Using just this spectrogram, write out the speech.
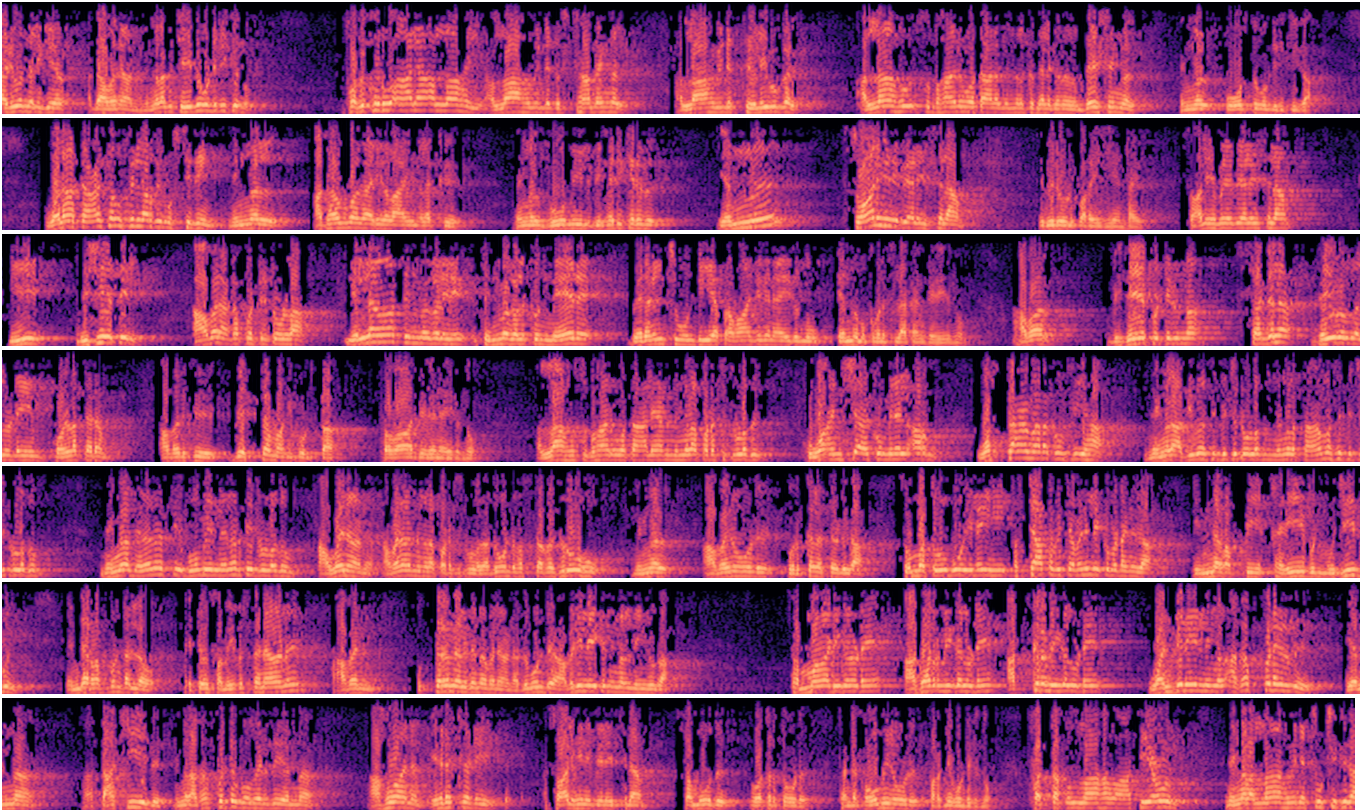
കഴിവ് നൽകിയത് അവനാണ്. നിങ്ങളത് ചെയ്തുകൊണ്ടിരിക്കുന്നു. ഫതുക്കുറു ആല അള്ളാഹി അള്ളാഹുവിന്റെ ദൃഷ്ടാന്തങ്ങൾ അള്ളാഹുവിന്റെ തെളിവുകൾ അള്ളാഹു സുബാനുവതാല നിങ്ങൾക്ക് നൽകുന്ന നിർദ്ദേശങ്ങൾ നിങ്ങൾ ഓർത്തുകൊണ്ടിരിക്കുക. വലാ താഴ്സൗഫില്ലറി മുസ്തിദീൻ നിങ്ങൾ അധർമ്മകാരികളായി നിലയ്ക്ക് നിങ്ങൾ ഭൂമിയിൽ വിഹരിക്കരുത് എന്ന് സ്വാലിഹ് നബി അലൈഹി ഇസ്ലാം ഇവരോട് പറയുകയുണ്ടായി. സാലിഹ് നബി അലൈഹി ഇസ്ലാം ഈ വിഷയത്തിൽ അവരകപ്പെട്ടിട്ടുള്ള എല്ലാ തിന്മകളിലെ തിന്മകൾക്കും നേരെ വിരൽ ചൂണ്ടിയ പ്രവാചകനായിരുന്നു എന്ന് നമുക്ക് മനസ്സിലാക്കാൻ കഴിയുന്നു. അവർ വിധേയപ്പെട്ടിരുന്ന സകല ദൈവങ്ങളുടെയും കൊള്ളത്തരം അവർക്ക് വ്യക്തമാക്കി കൊടുത്ത പ്രവാചകനായിരുന്നു. അള്ളാഹു സുബാനു താലയാണ് നിങ്ങളെ പടച്ചിട്ടുള്ളത്. മിനൽ ഫീഹ നിങ്ങളെ അധിവസിപ്പിച്ചിട്ടുള്ളതും നിങ്ങളെ താമസിപ്പിച്ചിട്ടുള്ളതും നിങ്ങളെ നിലനിർത്തി ഭൂമിയിൽ നിലനിർത്തിയിട്ടുള്ളതും അവനാണ്. അവനാണ് നിങ്ങളെ പഠിച്ചിട്ടുള്ളത് അതുകൊണ്ട് നിങ്ങൾ അവനോട് പൊറുക്കല തേടുക. സുമ്മ തൂബു ഇലൈഹി പശ്ചാത്തപിച്ച് അവനിലേക്ക് മടങ്ങുക. ഇന്ന റബ്ബി ഖരീബുൻ മുജീബുൻ. എന്റെ റബ്ബുണ്ടല്ലോ ഏറ്റവും സമീപസ്ഥനാണ്. അവൻ ഉത്തരം നൽകുന്നവനാണ്. അതുകൊണ്ട് അവരിലേക്ക് നിങ്ങൾ നീങ്ങുക. സമ്മാടികളുടെ അധർമ്മികളുടെ അക്രമികളുടെ വഞ്ചനയിൽ നിങ്ങൾ അകപ്പെടരുത് എന്ന താക്കീത്. നിങ്ങൾ അകപ്പെട്ടു പോകരുത് എന്ന ആഹ്വാനം ഇടയ്ക്കിടെ സ്വാലിഹി നബി അലൈഹി ഇസ്ലാം സമൂത് ഗോത്രത്തോട് തന്റെ കൗമിനോട് പറഞ്ഞുകൊണ്ടിരുന്നു. ഫത്തഖുല്ലാഹ നിങ്ങൾ അള്ളാഹുവിനെ സൂക്ഷിക്കുക.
